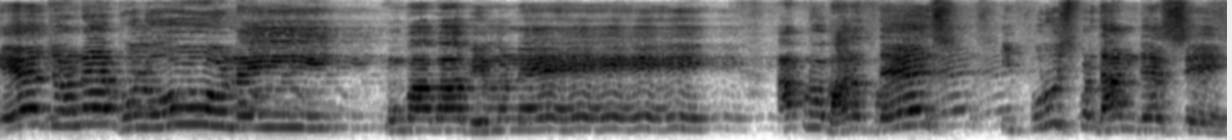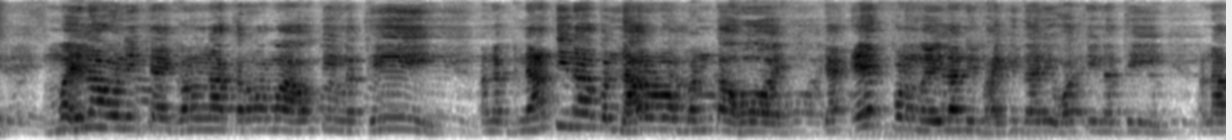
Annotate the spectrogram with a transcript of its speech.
એ જોને ભૂલું નહીં. હું બાબા ભીમને. આપણો ભારત દેશ ઈ પુરુષ પ્રધાન દેશ છે. મહિલાઓની ક્યાંય ગણના કરવામાં આવતી નથી. અને જ્ઞાતિના બંધારણો બનતા હોય, ત્યાં એક પણ મહિલાની ભાગીદારી હોતી નથી. અને આ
